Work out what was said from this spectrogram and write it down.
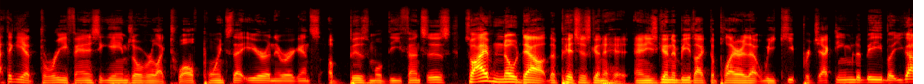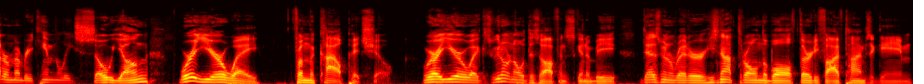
I think he had three fantasy games over like 12 points that year, and they were against abysmal defenses. So I have no doubt the pitch is going to hit, and he's going to be like the player that we keep projecting him to be. But you got to remember, he came in the league so young. We're a year away from the Kyle Pitts show. We're a year away because we don't know what this offense is going to be. Desmond Ridder, he's not throwing the ball 35 times a game.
